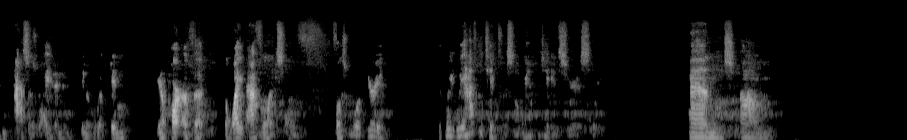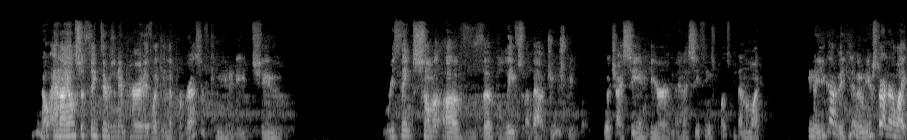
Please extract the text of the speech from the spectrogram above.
who pass as white and you know who have been you know part of the the white affluence of post-war period. We we have to take this on. We have to take it seriously. And um, you know, and I also think there's an imperative, like in the progressive community, to rethink some of the beliefs about Jewish people, which I see and hear, and, I see things posted, and I'm like, you know, you got to be kidding me. When you're starting to like,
